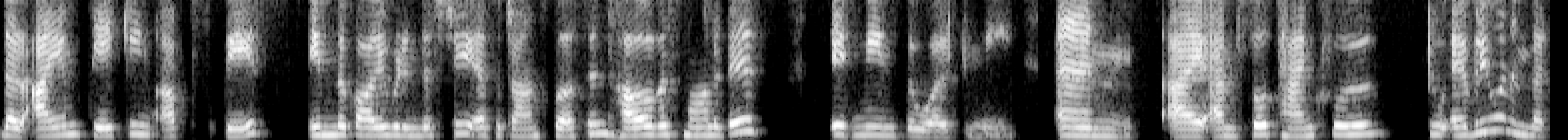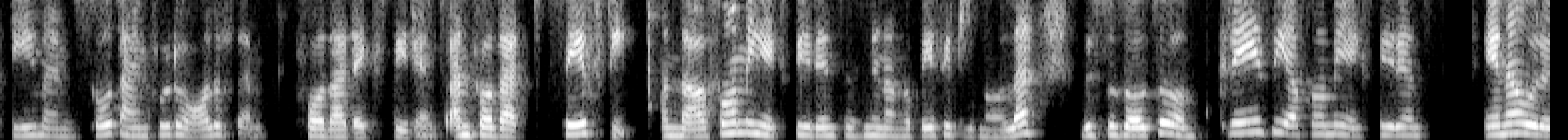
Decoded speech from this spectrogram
that i am taking up space in the Kollywood industry as a trans person however small it is it means the world to me. And I am so thankful to everyone in that team i'm so thankful to all of them for that experience and for that safety and the affirming experiences பேசிட்டு இருந்தோம்ல this was also a crazy affirming experience ஏன்னா ஒரு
